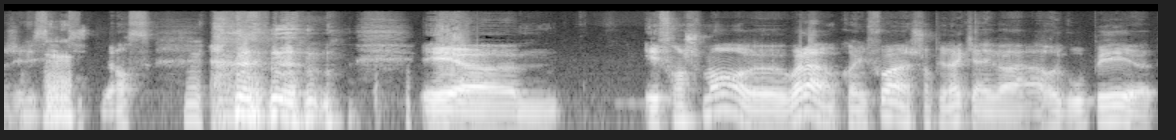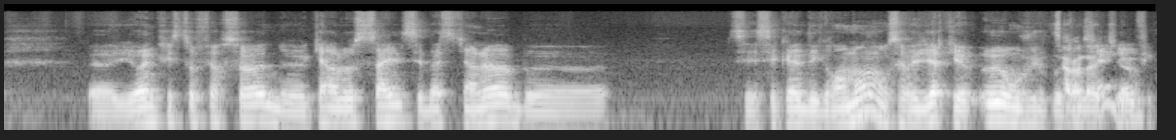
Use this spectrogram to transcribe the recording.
j'ai laissé un petit silence. et, euh, et franchement, euh, voilà, encore une fois, un championnat qui arrive à, à regrouper euh, euh, Johan Christopherson, euh, Carlos Sainz, Sébastien Loeb, euh, c'est c'est quand même des grands noms, donc ça veut dire qu'eux ont vu le potentiel. Latia. et-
